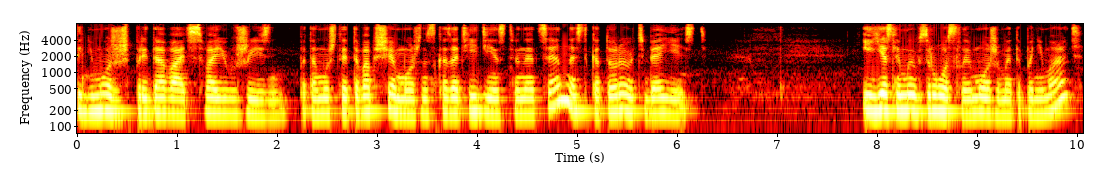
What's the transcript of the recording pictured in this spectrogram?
ты не можешь предавать свою жизнь, потому что это вообще, можно сказать, единственная ценность, которая у тебя есть. И если мы взрослые можем это понимать,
